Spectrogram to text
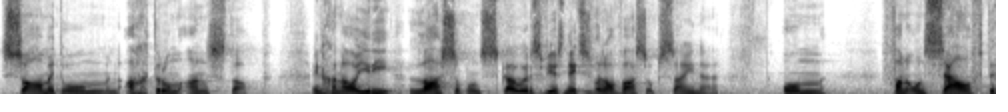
saam met hom en agter hom aanstap en gaan daar hierdie las op ons skouers wees, net soos wat daar was op syne om van onsself te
